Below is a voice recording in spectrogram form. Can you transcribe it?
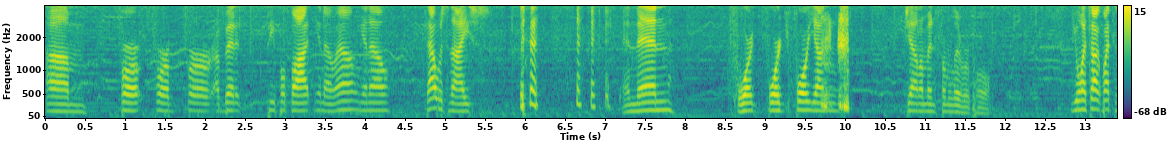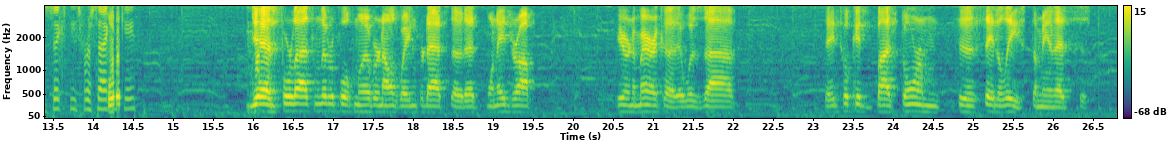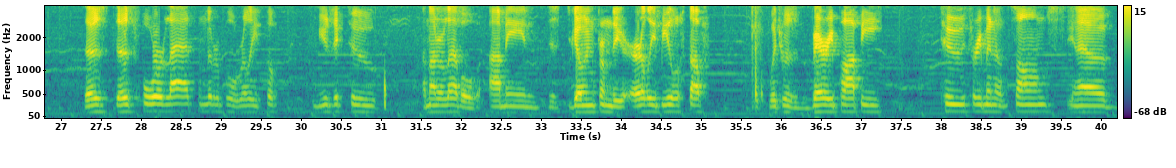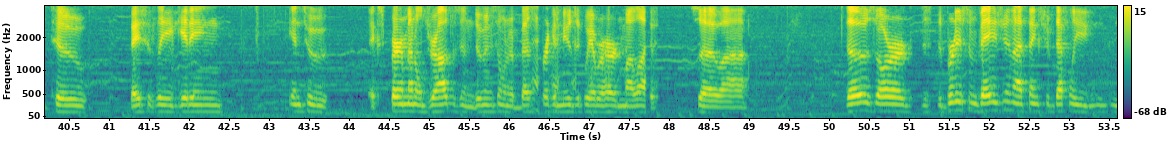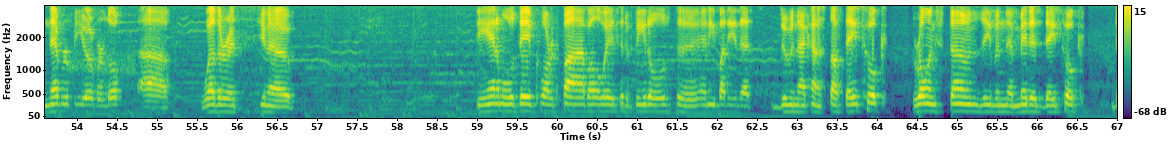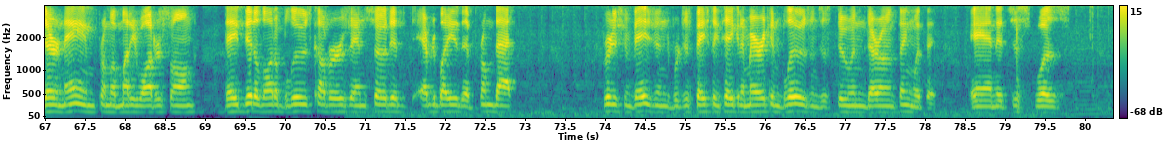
um, for for for a bit. People thought, you know, well, you know, that was nice. and then four four four young gentlemen from Liverpool. You want to talk about the '60s for a second, Keith? Yeah, the four lads from Liverpool come over, and I was waiting for that. So that when they dropped here in America, it was uh, they took it by storm to say the least. I mean, that's just those those four lads from Liverpool really took music to another level. I mean, just going from the early Beatles stuff, which was very poppy, two three minute songs, you know, to basically getting into experimental drugs and doing some of the best freaking music we ever heard in my life. So uh, those are just the British invasion. I think should definitely never be overlooked. Uh, whether it's you know the Animals, Dave Clark Five, all the way to the Beatles, to anybody that's doing that kind of stuff. They took the Rolling Stones even admitted they took their name from a Muddy Waters song. They did a lot of blues covers, and so did everybody that from that British invasion were just basically taking American blues and just doing their own thing with it. And it just was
